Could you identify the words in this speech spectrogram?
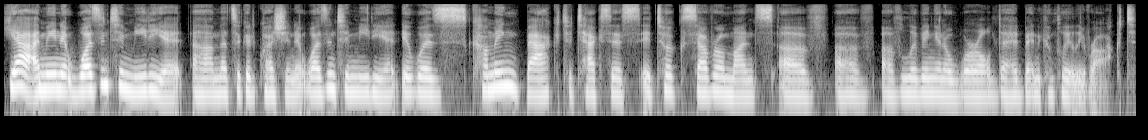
Yeah, I mean, it wasn't immediate. Um, that's a good question. It wasn't immediate. It was coming back to Texas. It took several months of of of living in a world that had been completely rocked.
